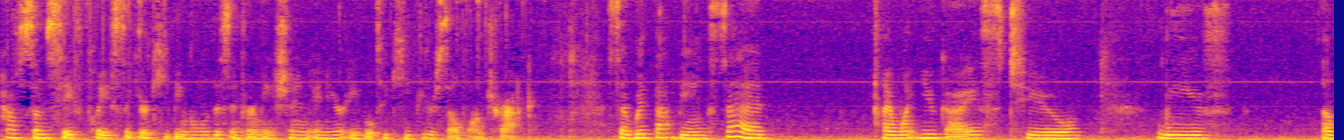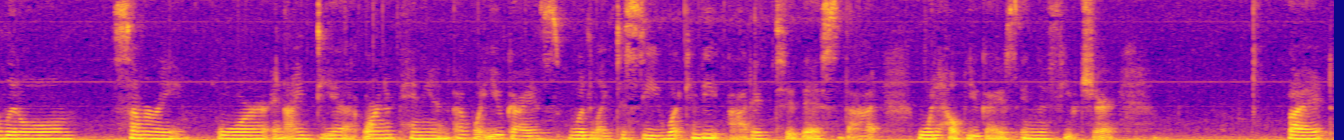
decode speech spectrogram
have some safe place that you're keeping all of this information and you're able to keep yourself on track. So with that being said, I want you guys to leave a little summary or an idea or an opinion of what you guys would like to see, what can be added to this that would help you guys in the future. But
